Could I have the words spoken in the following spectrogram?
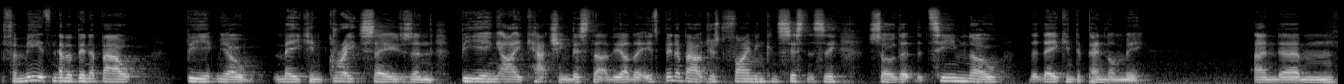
for me, it's never been about being you know making great saves and being eye catching this that and the other. It's been about just finding consistency so that the team know that they can depend on me. And um,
